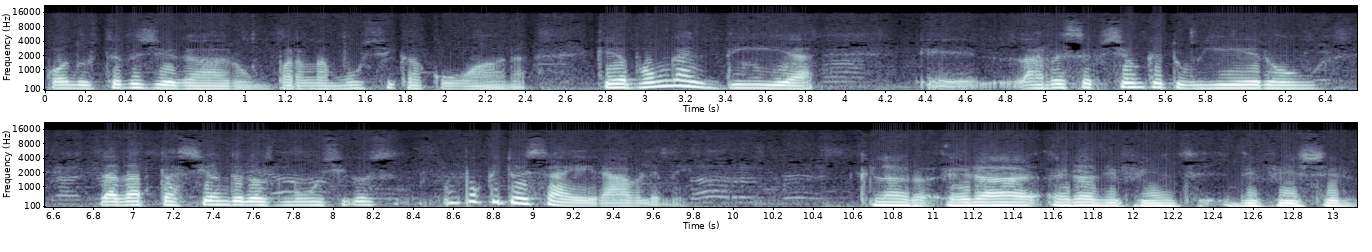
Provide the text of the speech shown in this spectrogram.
cuando ustedes llegaron para la música cubana? Que me ponga al día eh, la recepción que tuvieron, la adaptación de los músicos, un poquito esa era, hábleme. Claro, era, era difícil, difícil,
